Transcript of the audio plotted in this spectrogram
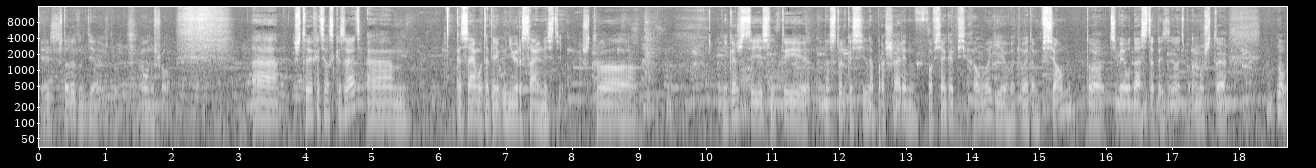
пес. Что ты тут делаешь, друг? Он ушел. А, что я хотел сказать ам, касаемо вот этой универсальности, что мне кажется, если ты настолько сильно прошарен во всякой психологии, вот в этом всем, то тебе удастся это сделать, потому что ну,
